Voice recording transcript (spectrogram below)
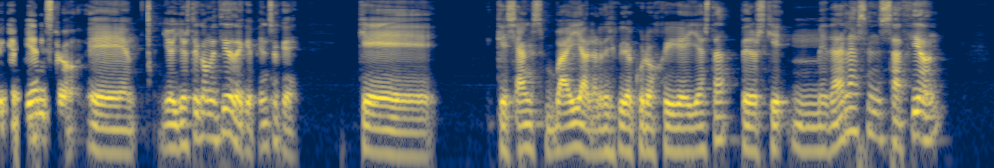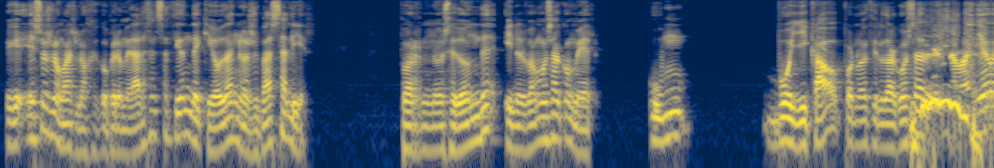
de que pienso. eh, yo, yo estoy convencido de que pienso que. que. que Shanks va ahí a hablar de su vida Kurohige y ya está. Pero es que me da la sensación. Eso es lo más lógico, pero me da la sensación de que Oda nos va a salir por no sé dónde y nos vamos a comer un bollicao, por no decir otra cosa, del tamaño.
